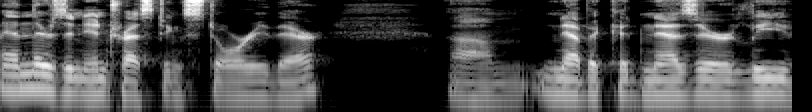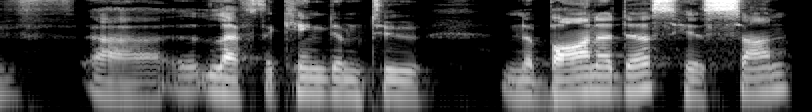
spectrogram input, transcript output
And there's an interesting story there. Um, Nebuchadnezzar leave, uh, left the kingdom to Nabonidus, his son,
